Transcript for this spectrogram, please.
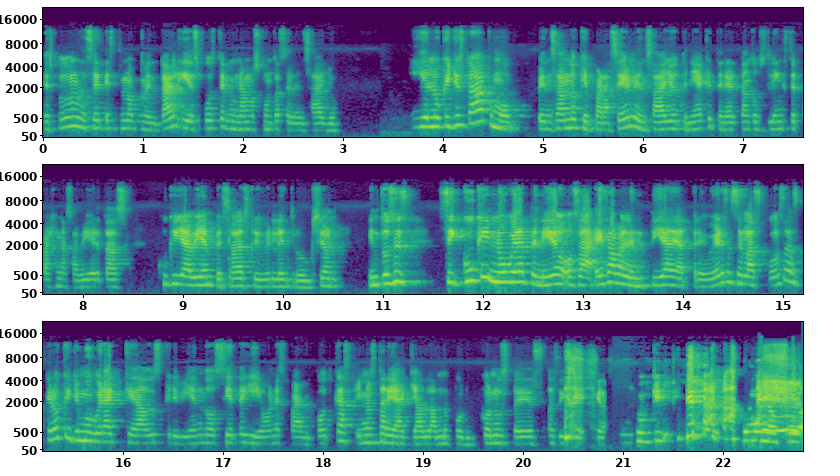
después vamos a hacer este mapa mental y después terminamos juntas el ensayo. Y en lo que yo estaba como pensando que para hacer el ensayo tenía que tener tantos links de páginas abiertas, Cookie ya había empezado a escribir la introducción. Entonces, si Cookie no hubiera tenido, o sea, esa valentía de atreverse a hacer las cosas, creo que yo me hubiera quedado escribiendo siete guiones para el podcast y no estaría aquí hablando con ustedes. Así que gracias, Cookie. Bueno, pero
